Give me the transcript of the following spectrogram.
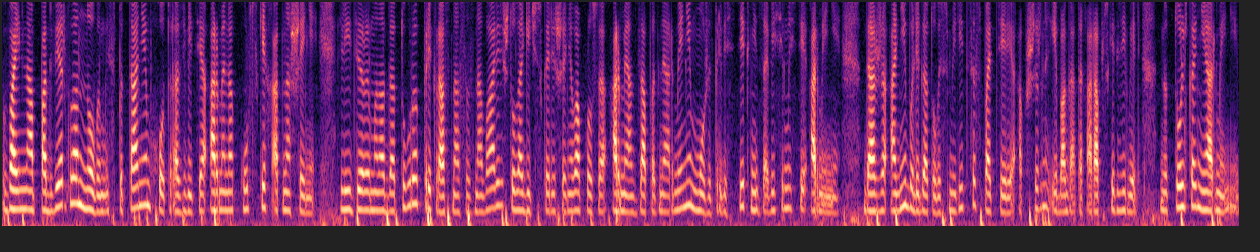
Война подвергла новым испытаниям ход развития армяно-курдских отношений. Лидеры монодатурок прекрасно осознавали, что логическое решение вопроса армян Западной Армении может привести к независимости Армении. Даже они были готовы смириться с потерей обширных и богатых арабских земель, но только не Армении,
